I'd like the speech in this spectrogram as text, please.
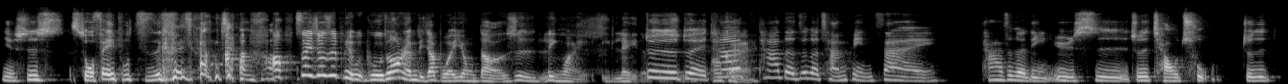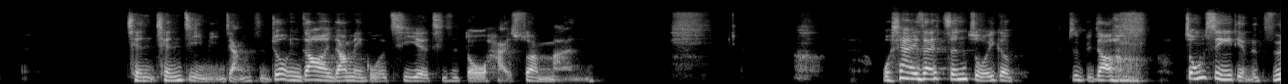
也是所费不貲，可以这样讲 哦。所以就是普普通人比较不会用到的是另外一类的，对对对，它它的这个产品在它这个领域是就是翘楚，就是前前几名这样子。就你知道，你知道美国企业其实都还算蛮。我现在在斟酌一个，就比较 中性一点的字，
